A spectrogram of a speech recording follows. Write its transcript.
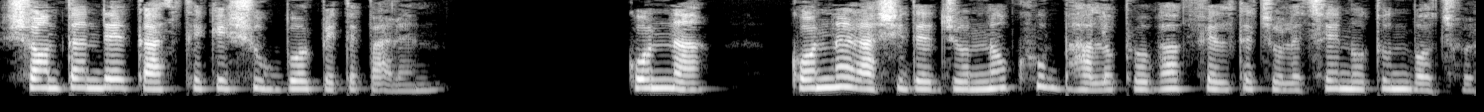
সন্তানদের কাছ থেকে সুখবর পেতে পারেন। কন্যা কন্যা রাশিদের জন্য খুব ভালো প্রভাব ফেলতে চলেছে নতুন বছর।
